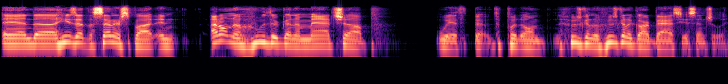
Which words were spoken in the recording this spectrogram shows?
And uh, he's at the center spot. And I don't know who they're going to match up with to put on who's going to who's going to guard Bassey essentially.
